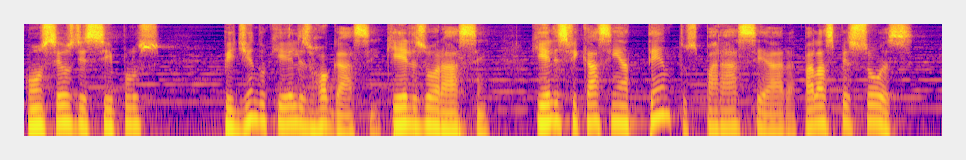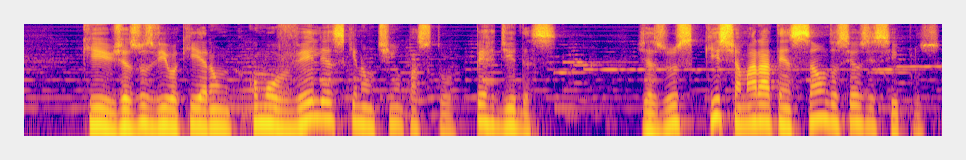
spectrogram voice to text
com os seus discípulos pedindo que eles rogassem, que eles orassem, que eles ficassem atentos para a seara, para as pessoas que Jesus viu aqui eram como ovelhas que não tinham pastor, perdidas. Jesus quis chamar a atenção dos seus discípulos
